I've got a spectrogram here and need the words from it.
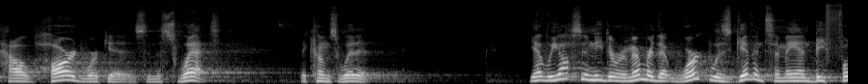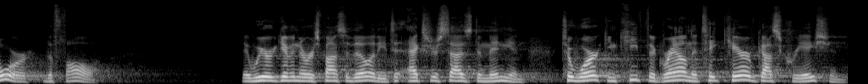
how hard work is and the sweat that comes with it. Yet we also need to remember that work was given to man before the fall. That we were given the responsibility to exercise dominion, to work and keep the ground and take care of God's creation.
